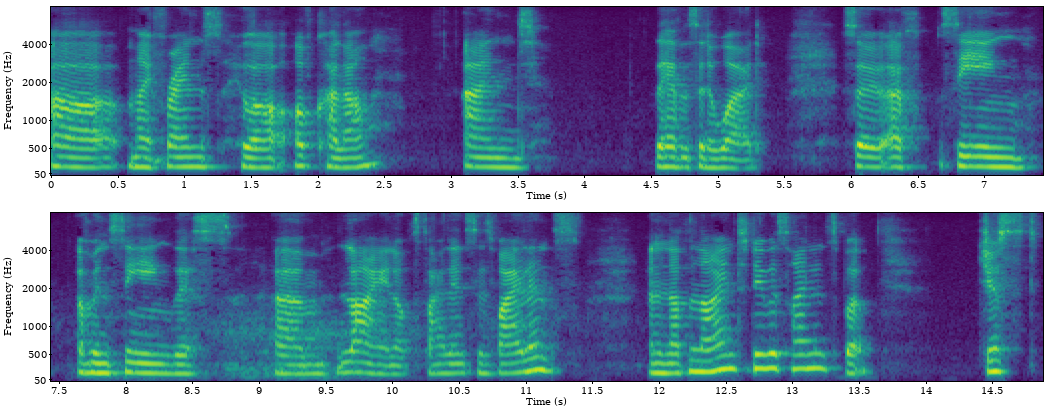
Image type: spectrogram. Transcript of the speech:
are my friends who are of color and they haven't said a word. So I've seen I've been seeing this um, line of silence is violence and another line to do with silence, but just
